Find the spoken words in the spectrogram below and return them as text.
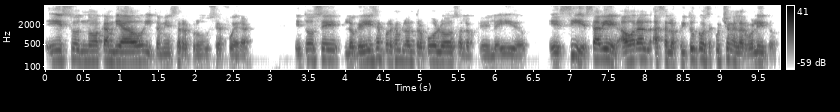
eso no ha cambiado y también se reproduce afuera. Entonces, lo que dicen, por ejemplo, antropólogos a los que he leído, eh, sí, está bien, ahora hasta los pitucos escuchan el arbolito,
